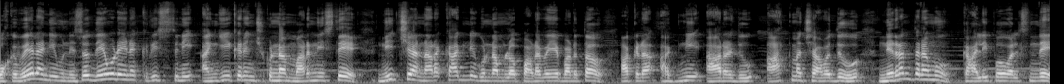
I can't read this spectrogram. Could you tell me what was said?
ఒకవేళ నీవు నిజదేవుడైన క్రీస్తుని అంగీకరించకుండా మరణిస్తే నిత్య నరకాగ్ని గుండంలో పడవేయబడతావు. అక్కడ అగ్ని ఆరదు ఆత్మ చావదు నిరంతరము కాలిపోవలసిందే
